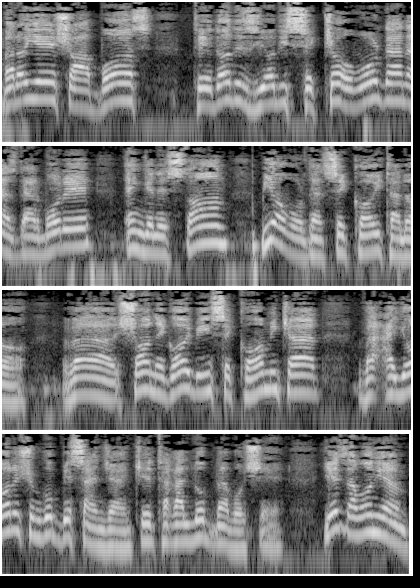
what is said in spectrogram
برای شعباس تعداد زیادی سکه آوردن از دربار انگلستان می آوردن سکه های طلا و شاه نگاهی به این سکه ها می کرد و ایارش رو بسنجن که تقلب نباشه. یه زمانی هم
